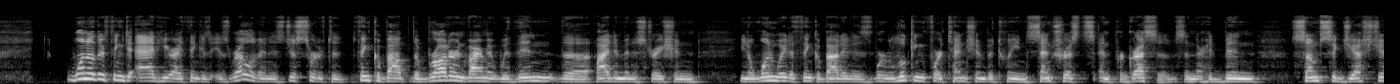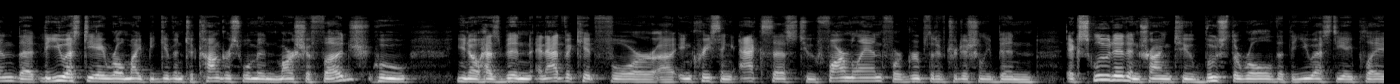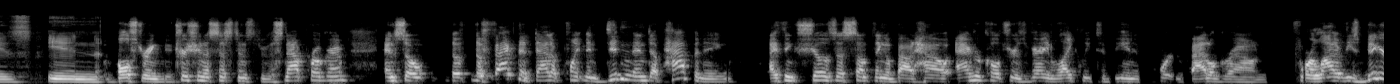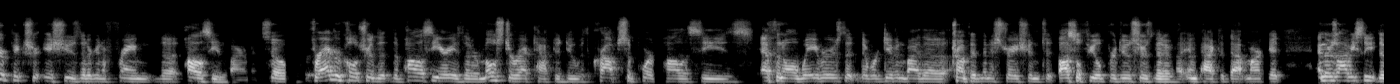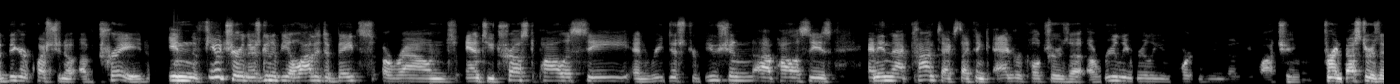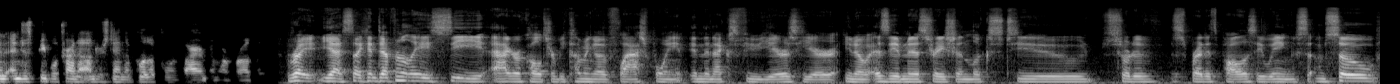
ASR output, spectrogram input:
One other thing to add here, I think, is, is relevant is just sort of to think about the broader environment within the Biden administration. You know, one way to think about it is we're looking for tension between centrists and progressives, and there had been some suggestion that the USDA role might be given to Congresswoman Marcia Fudge, who you know, has been an advocate for uh, increasing access to farmland for groups that have traditionally been excluded and trying to boost the role that the USDA plays in bolstering nutrition assistance through the SNAP program. And so the, the fact that that appointment didn't end up happening, I think, shows us something about how agriculture is very likely to be an important battleground for a lot of these bigger picture issues that are going to frame the policy environment. So, for agriculture, the, the policy areas that are most direct have to do with crop support policies, ethanol waivers that, that were given by the Trump administration to fossil fuel producers that have impacted that market. And there's obviously the bigger question of, trade. In the future, there's going to be a lot of debates around antitrust policy and redistribution uh, policies. And in that context, I think agriculture is a, a really, really important window to be watching for investors and, and just people trying to understand the political environment more broadly. Right. Yes, I can definitely see agriculture becoming a flashpoint in the next few years here, you know, as the administration looks to sort of spread its policy wings. Um, so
